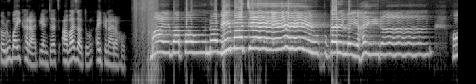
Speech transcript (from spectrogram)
कडूबाई खरात यांच्याच आवाजातून ऐकणार आहोत. माय बापाऊन भीमाचे उपकार लय हैराण. हो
